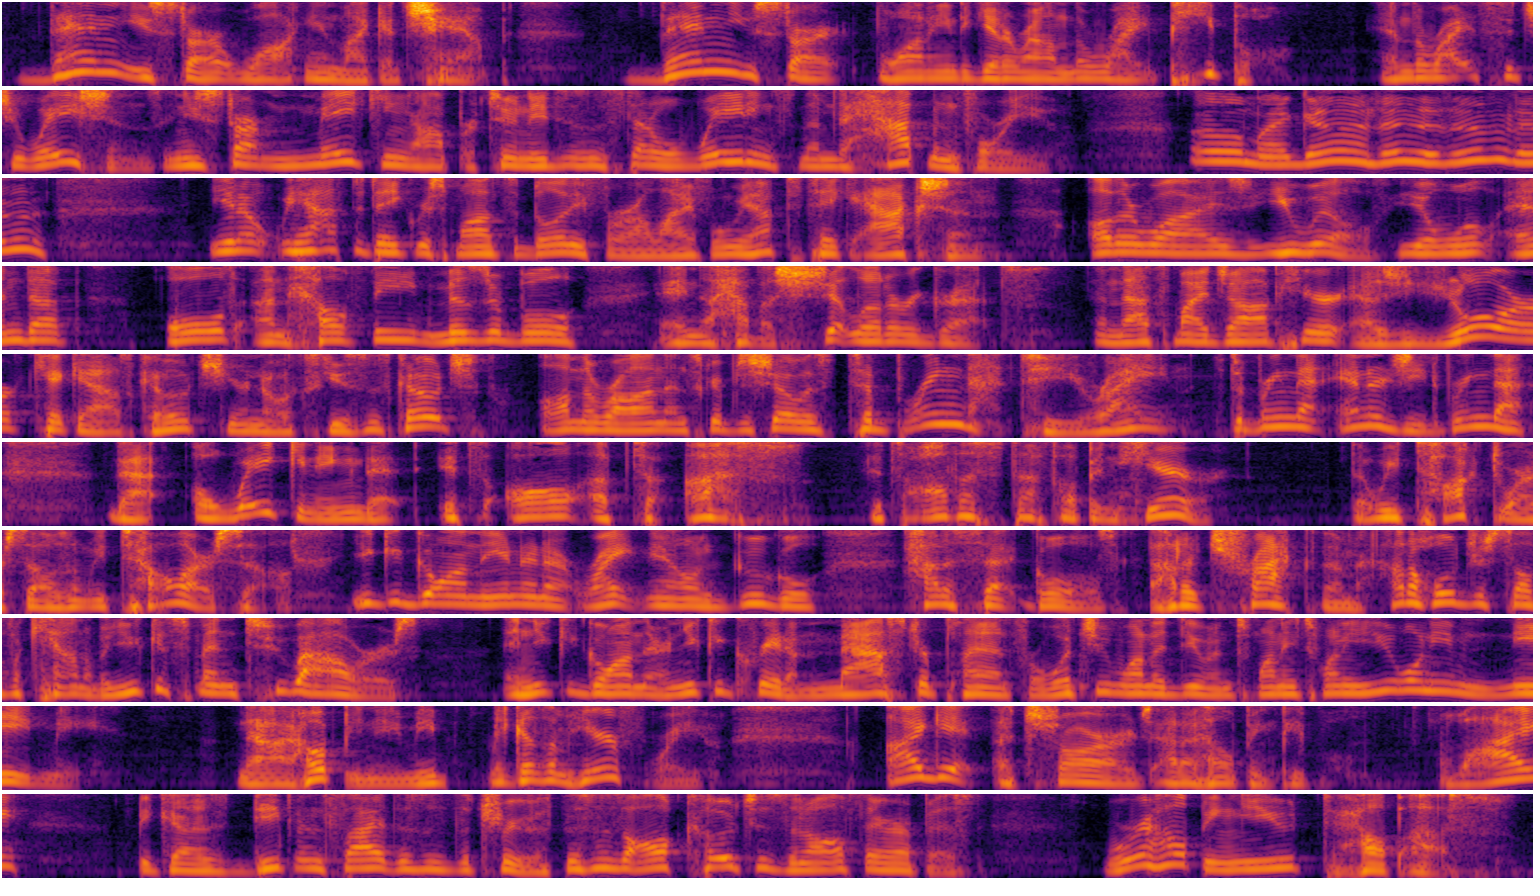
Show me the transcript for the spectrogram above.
Then you start walking like a champ. Then you start wanting to get around the right people and the right situations. And you start making opportunities instead of waiting for them to happen for you. Oh my God. You know, we have to take responsibility for our life and we have to take action. Otherwise, you will. You will end up old, unhealthy, miserable, and have a shitload of regrets. And that's my job here as your kick ass coach, your no excuses coach on the Raw and Unscripted show is to bring that to you, right? To bring that energy, to bring that, that awakening that it's all up to us. It's all the stuff up in here that we talk to ourselves and we tell ourselves. You could go on the internet right now and Google how to set goals, how to track them, how to hold yourself accountable. You could spend two hours and you could go on there and you could create a master plan for what you want to do in 2020. You won't even need me. Now, I hope you need me because I'm here for you. I get a charge out of helping people. Why? Because deep inside, this is the truth. This is all coaches and all therapists. We're helping you to help us.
